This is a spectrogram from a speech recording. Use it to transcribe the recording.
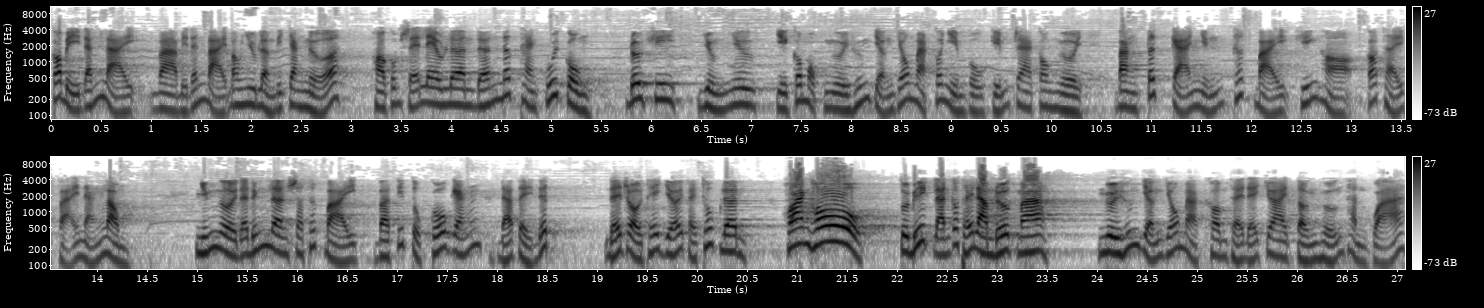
có bị đánh lại và bị đánh bại bao nhiêu lần đi chăng nữa, họ cũng sẽ leo lên đến nấc thang cuối cùng. Đôi khi, dường như chỉ có một người hướng dẫn giấu mặt có nhiệm vụ kiểm tra con người bằng tất cả những thất bại khiến họ có thể phải nản lòng. Những người đã đứng lên sau thất bại và tiếp tục cố gắng đã về đích. Để rồi thế giới phải thốt lên Hoan hô! Tôi biết là anh có thể làm được mà. Người hướng dẫn giấu mặt không thể để cho ai tận hưởng thành quả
